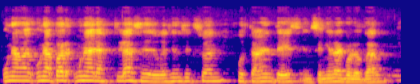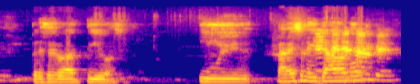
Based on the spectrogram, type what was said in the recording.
una, una, par- una de las clases de educación sexual justamente es enseñar a colocar preservativos. Y para eso Qué necesitábamos interesante.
